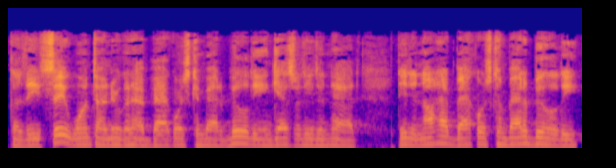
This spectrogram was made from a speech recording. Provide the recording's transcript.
Because they say one time they were going to have backwards compatibility, and guess what they didn't have? They did not have backwards compatibility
